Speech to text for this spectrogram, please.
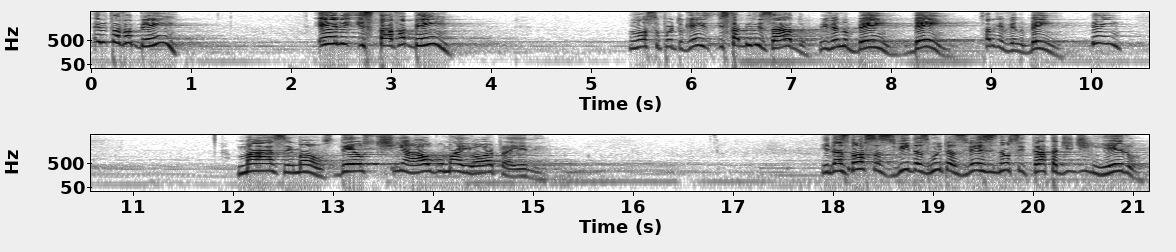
Ele estava bem. Ele estava bem no nosso português, estabilizado, vivendo bem, bem. Sabe o que é vivendo bem? Bem. Mas, irmãos, Deus tinha algo maior para ele. E nas nossas vidas, muitas vezes, não se trata de dinheiro,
